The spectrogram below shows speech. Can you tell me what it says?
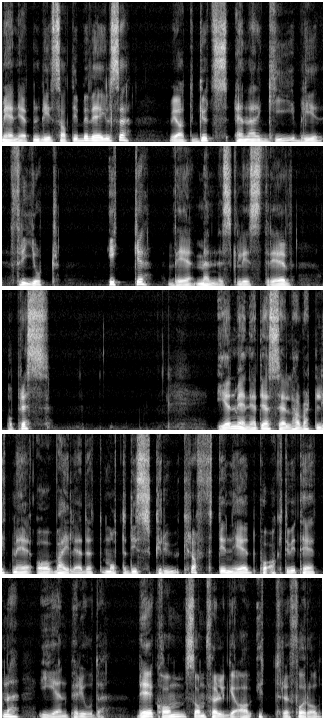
Menigheten blir satt i bevegelse ved at Guds energi blir frigjort, ikke ved menneskelig strev og press. I en menighet jeg selv har vært litt med og veiledet, måtte de skru kraftig ned på aktivitetene i en periode. Det kom som følge av ytre forhold.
